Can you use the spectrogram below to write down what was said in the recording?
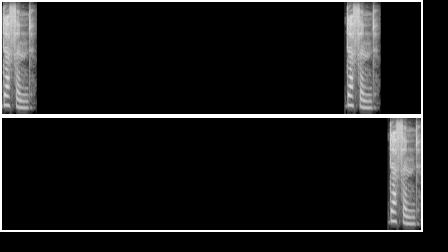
Deafened. Deafened. Deafened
